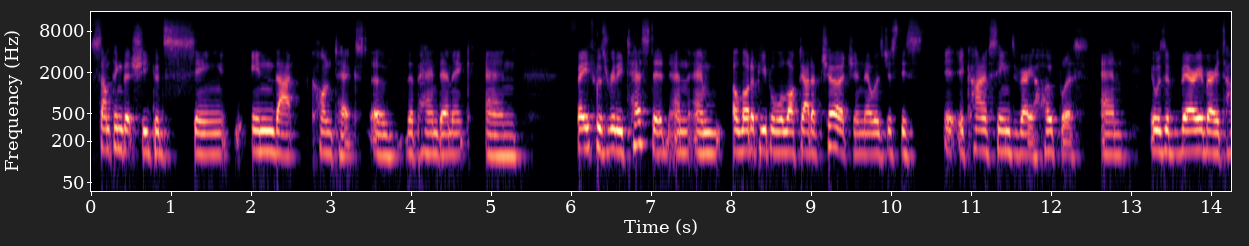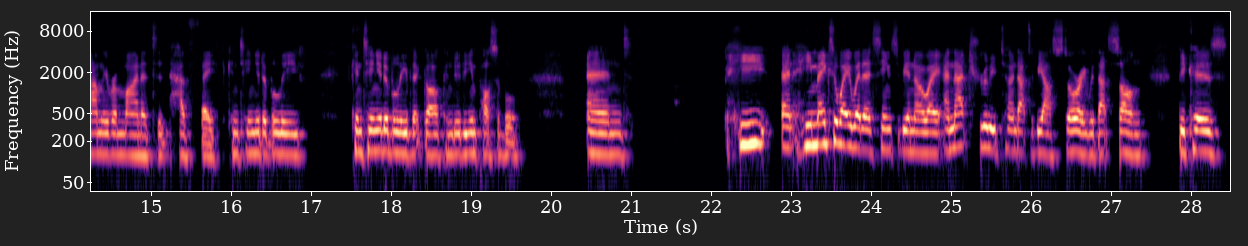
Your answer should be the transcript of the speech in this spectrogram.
something that she could sing in that context of the pandemic. And faith was really tested and and a lot of people were locked out of church and there was just this it, it, kind of seemed very hopeless. And it was a very very timely reminder to have faith continue to believe continue to believe that god can do the impossible. And he and he makes a way where there seems to be a no way. And that truly turned out to be our story with that song because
